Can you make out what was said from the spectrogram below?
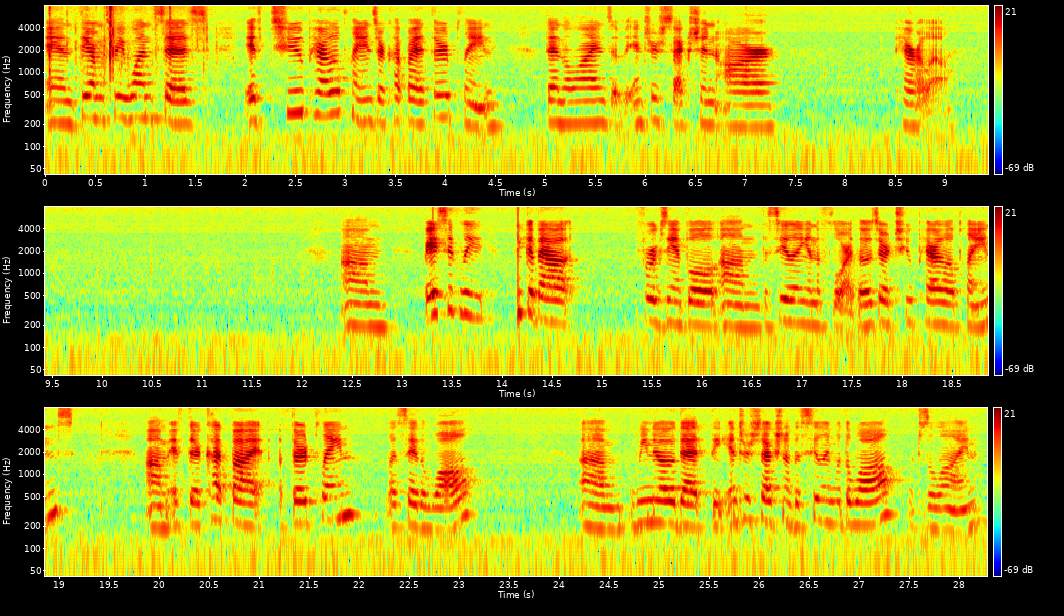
And theorem 3.1 says if two parallel planes are cut by a third plane, then the lines of intersection are parallel. Um, basically, think about, for example, um, the ceiling and the floor. Those are two parallel planes. Um, if they're cut by a third plane, let's say the wall, um, we know that the intersection of the ceiling with the wall, which is a line,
